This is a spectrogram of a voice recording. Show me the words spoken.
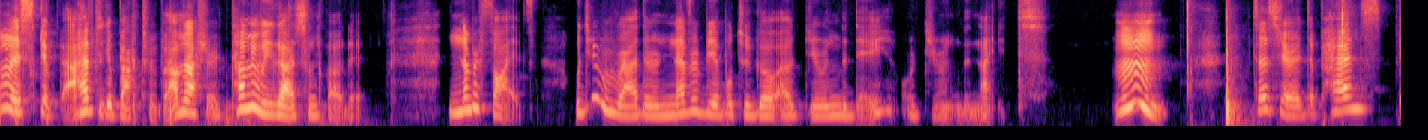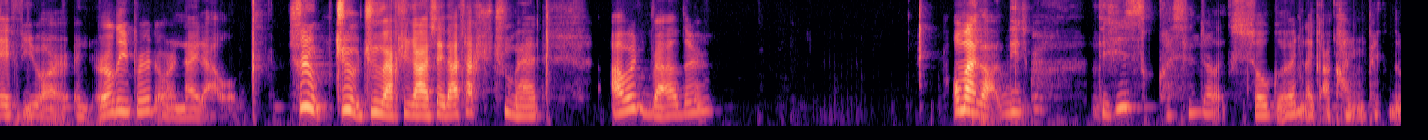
I'm gonna skip that. I have to get back to it, but I'm not sure. Tell me what you guys think about it. Number five. Would you rather never be able to go out during the day or during the night? Mmm. Says here it depends if you are an early bird or a night owl. True, true, true. Actually, gotta say that's actually true, man. I would rather. Oh my god, these these questions are like so good. Like I can't even pick the,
